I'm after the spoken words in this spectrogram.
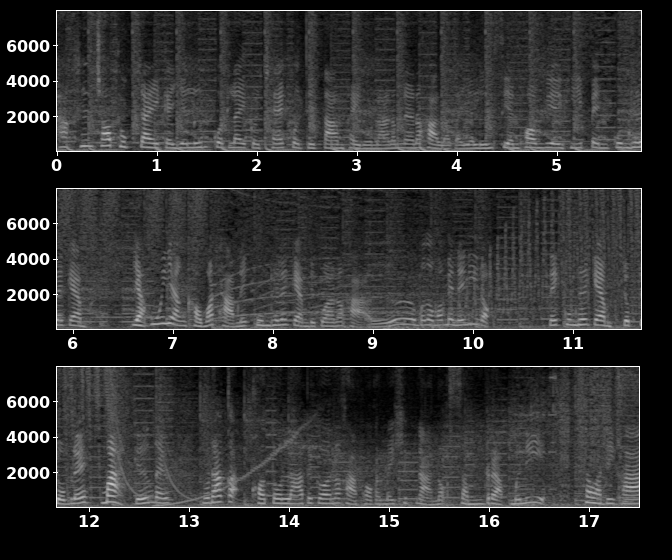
หากชื่นชอบถูกใจก็อย่าลืมกดไลค์กดแชร์กดติดตามให้หนูนะน้ำแน่เนาะค่ะแล้วก็อย่าลืมเซียนพร้อม VIP เป็นกลุ่มเทเลแกรมอยากรู้อยังเขามาถามในกลุ่มเทเลแกรมดีกว่าเนาะค่ะ เออไม่ต้องมาเป็นในนี่ดอก ในกลุ่มเทเลแกรมจบๆเลย มาเดี๋ยวยังไงห นูนักอะขอตัวลาไปก่อนเนาะค่ะพอกันไม่คลิปหนาเนาะสำหรับมื้อนี้ สวัสดีค่ะ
